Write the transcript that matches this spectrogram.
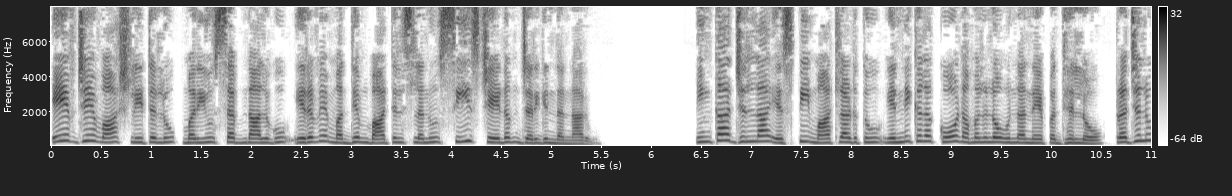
ఏఫ్జే వాష్ లీటర్లు మరియు సెబ్ నాలుగు ఇరవై మద్యం బాటిల్స్లను సీజ్ చేయడం జరిగిందన్నారు. ఇంకా జిల్లా ఎస్పీ మాట్లాడుతూ ఎన్నికల కోడ్ అమలులో ఉన్న నేపథ్యంలో ప్రజలు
